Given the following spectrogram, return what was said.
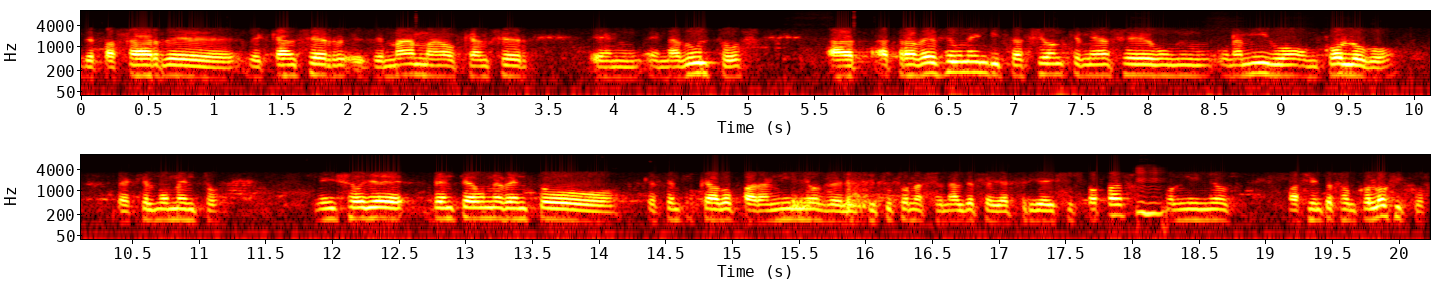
de pasar de, de cáncer de mama o cáncer en, en adultos a, través de una invitación que me hace un, un amigo, oncólogo de aquel momento, me dice, oye, vente a un evento que está enfocado para niños del Instituto Nacional de Pediatría y sus papás, son niños pacientes oncológicos.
